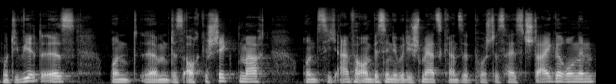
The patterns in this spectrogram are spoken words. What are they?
motiviert ist und ähm, das auch geschickt macht und sich einfach auch ein bisschen über die Schmerzgrenze pusht. Das heißt, Steigerungen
